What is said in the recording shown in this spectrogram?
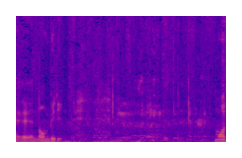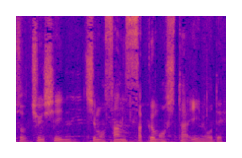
えーのんびりもうちょっと中心地も散策もしたいので、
